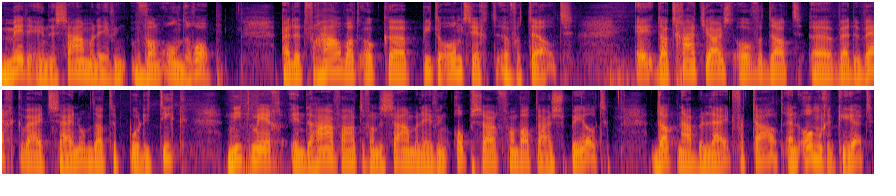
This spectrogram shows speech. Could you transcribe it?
midden in de samenleving, van onderop. En het verhaal wat ook uh, Pieter Omtzigt uh, vertelt... Eh, dat gaat juist over dat uh, we de weg kwijt zijn... omdat de politiek niet meer in de haarvaten van de samenleving opzuigt... van wat daar speelt, dat naar beleid vertaalt en omgekeerd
